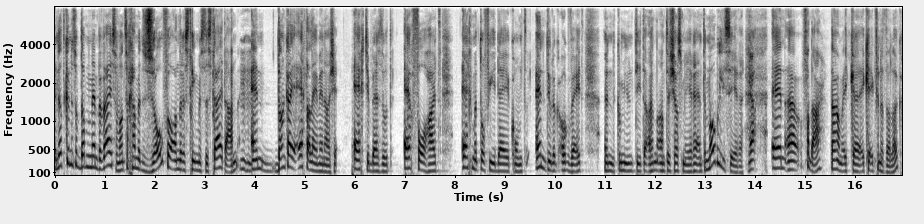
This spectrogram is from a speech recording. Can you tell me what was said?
En dat kunnen ze op dat moment bewijzen, want ze gaan met zoveel andere streamers de strijd aan. Mhm. En dan kan je echt alleen winnen als je echt je best doet, echt vol hard, echt met toffe ideeën komt. En natuurlijk ook weet een community te en- enthousiasmeren en te mobiliseren. Ja. En eh, vandaar, daarom, ik, eh, ik, ik vind het wel leuk.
